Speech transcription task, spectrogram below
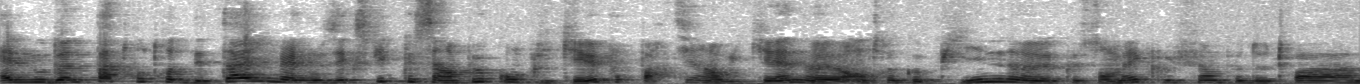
Elle, nous donne pas trop trop de détails, mais elle nous explique que c'est un peu compliqué pour partir un week-end euh, entre copines, euh, que son mec lui fait un peu de trois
